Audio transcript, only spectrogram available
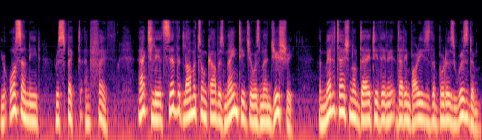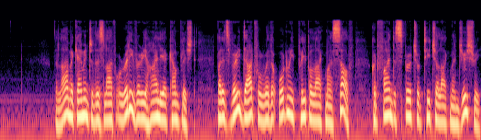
You also need respect and faith. Actually, it's said that Lama Tsongkhapa's main teacher was Manjushri, the meditational deity that, that embodies the Buddha's wisdom. The Lama came into this life already very highly accomplished, but it's very doubtful whether ordinary people like myself could find a spiritual teacher like Manjushri.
